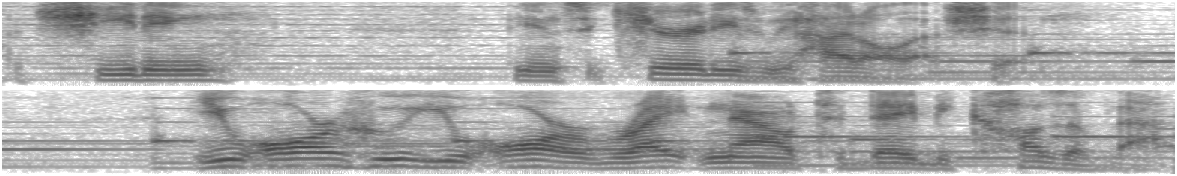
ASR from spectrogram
the cheating, the insecurities, we hide all that shit. You are who you are right now, today, because of that.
